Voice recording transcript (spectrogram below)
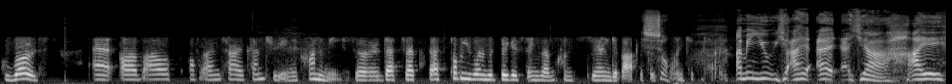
growth of our of our entire country and economy. So that's that's that's probably one of the biggest things I'm concerned about at this sure. point in time. I mean, you, I, I, yeah, I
